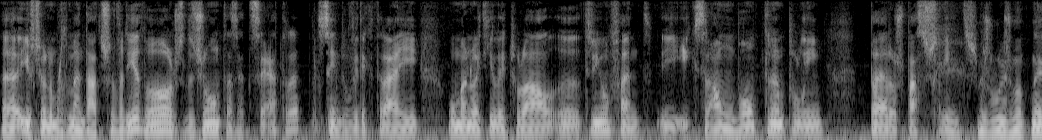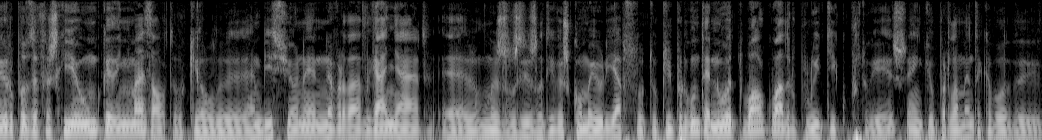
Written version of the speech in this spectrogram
uh, e o seu número de mandatos de vereadores, de juntas, etc., sem dúvida que terá aí uma noite eleitoral uh, triunfante e, e, que será um bom trampolim para os passos seguintes. Mas Luís Montenegro pôs a fasquia um bocadinho mais alta. O que ele ambiciona é, na verdade, ganhar uh, umas legislativas com maioria absoluta. O que lhe pergunto é, no atual quadro político português, em que o Parlamento acabou de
